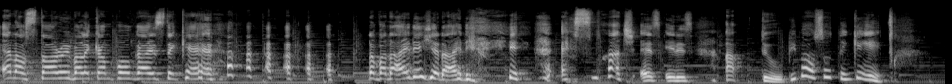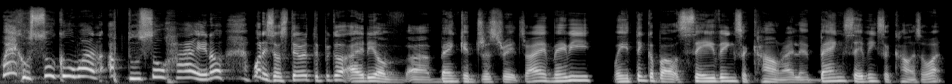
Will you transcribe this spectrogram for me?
end of story. Balik kampung, guys. Take care. no, but the idea here, the idea here, as much as it is up to, people are also thinking, eh, where got so good one? Up to so high, you know? What is your stereotypical idea of uh, bank interest rates, right? Maybe when you think about savings account, right? Like bank savings account is what?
